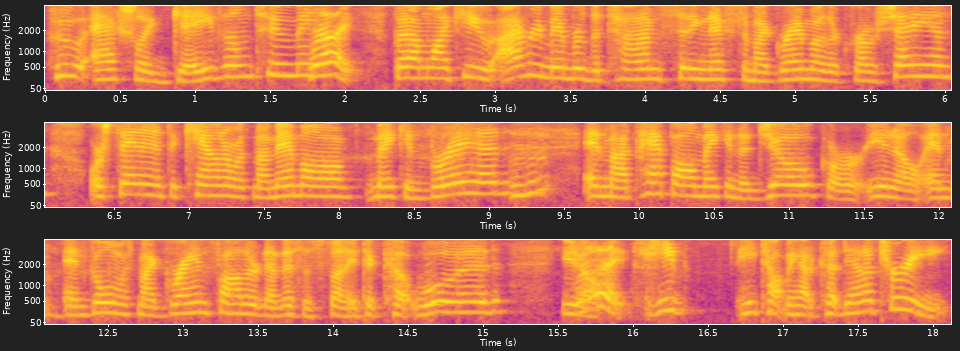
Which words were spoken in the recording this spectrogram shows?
who actually gave them to me. Right. But I'm like you. I remember the time sitting next to my grandmother crocheting or standing at the counter with my mama making bread Mm-hmm. and my papa making a joke or, you know, and, and going with my grandfather. Now, this is funny to cut wood. You know, Right. he he taught me how to cut down a tree.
